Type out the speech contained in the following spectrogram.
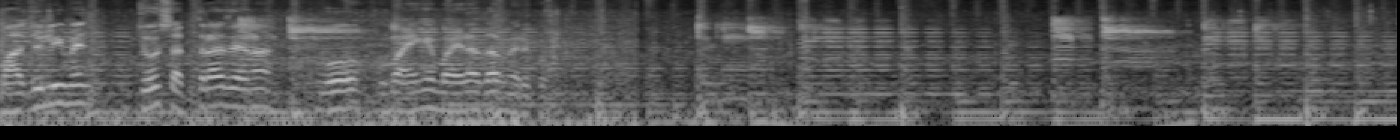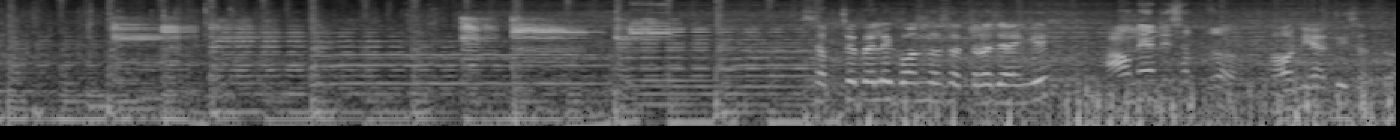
माजुली में जो सत्रह है ना वो घुमाएँगे महीना दा मेरे को। सबसे पहले कौन सा सत्रह जाएँगे? आउनेटी सत्र। अवनियाती सत्रह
